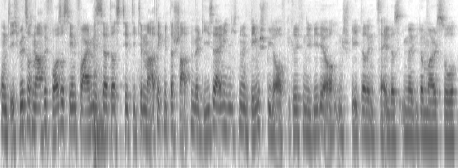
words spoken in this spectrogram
Und ich würde es auch nach wie vor so sehen, vor allem ist ja, dass die, die Thematik mit der Schattenwelt, die ist ja eigentlich nicht nur in dem Spiel aufgegriffen, die wird ja auch in späteren Zeldas immer wieder mal so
